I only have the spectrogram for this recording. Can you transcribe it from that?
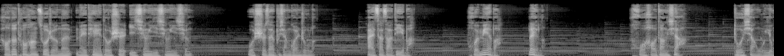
好多同行作者们每天也都是疫情、疫情、疫情，我实在不想关注了，爱咋咋地吧，毁灭吧，累了。活好当下，多想无用。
